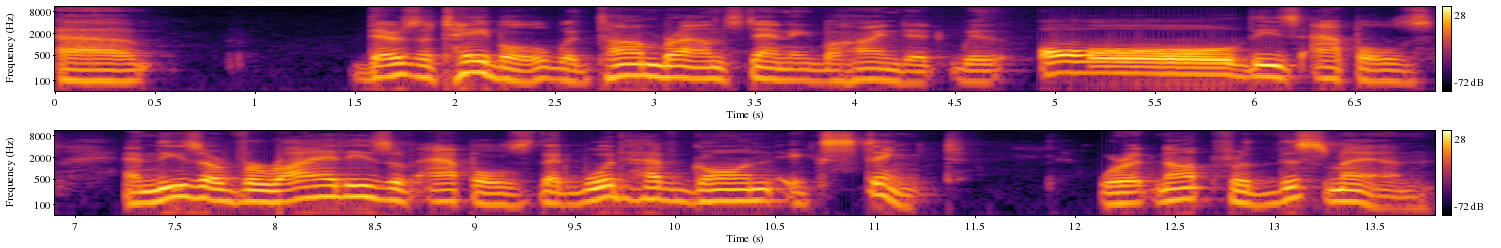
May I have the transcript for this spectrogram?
uh, there's a table with Tom Brown standing behind it with all these apples. And these are varieties of apples that would have gone extinct were it not for this man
